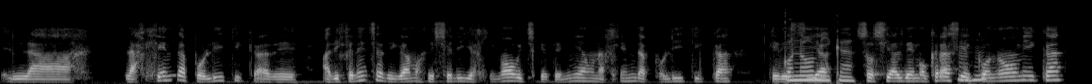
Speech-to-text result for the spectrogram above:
la, agenda política de, a diferencia digamos de Shelly Yajimovich, que tenía una agenda política que decía socialdemocracia económica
